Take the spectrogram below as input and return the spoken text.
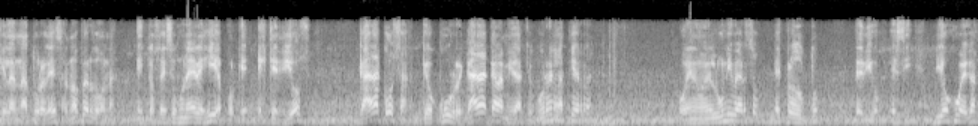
que la naturaleza no perdona, entonces eso es una herejía, porque es que Dios, cada cosa que ocurre, cada calamidad que ocurre en la tierra o en el universo, es producto de Dios. Es decir, Dios juega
